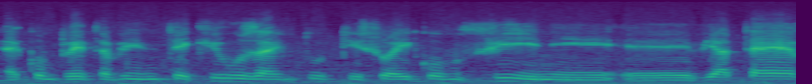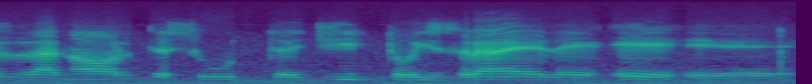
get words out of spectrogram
è completamente chiusa in tutti i suoi confini, eh, via terra, nord, sud, Egitto, Israele e, e,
